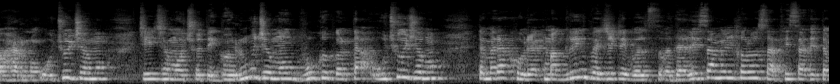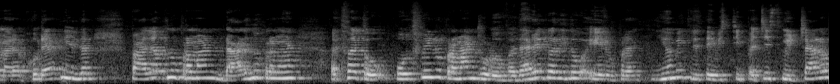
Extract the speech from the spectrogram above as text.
બહારનું ઓછું જમો, જે જમો છો તે ઘરનું જમો, ભૂખ કરતાં ઓછું જમો, તમારા ખોરાકમાં ગ્રીન વેજીટેબલ્સ વધારે સામેલ કરો, સાથે સાથે તમારા ખોરાકની અંદર પાલકનું પ્રમાણ, દાળનું પ્રમાણ અથવા તો કોથમીરનું પ્રમાણ થોડું વધારે કરી દો. એ ઉપરાંત નિયમિત રીતે વીસથી પચીસ મિનિટ ચાલો.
